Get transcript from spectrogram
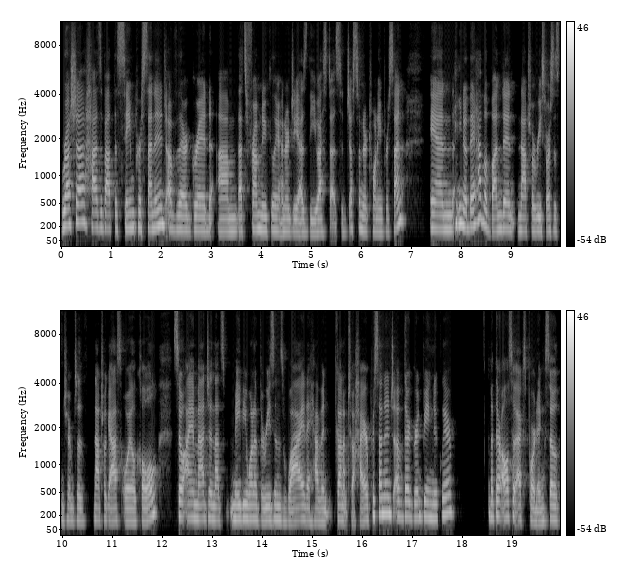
Russia has about the same percentage of their grid um, that's from nuclear energy as the US does, so just under 20%. And you know, they have abundant natural resources in terms of natural gas, oil, coal. So I imagine that's maybe one of the reasons why they haven't gone up to a higher percentage of their grid being nuclear but they're also exporting. So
